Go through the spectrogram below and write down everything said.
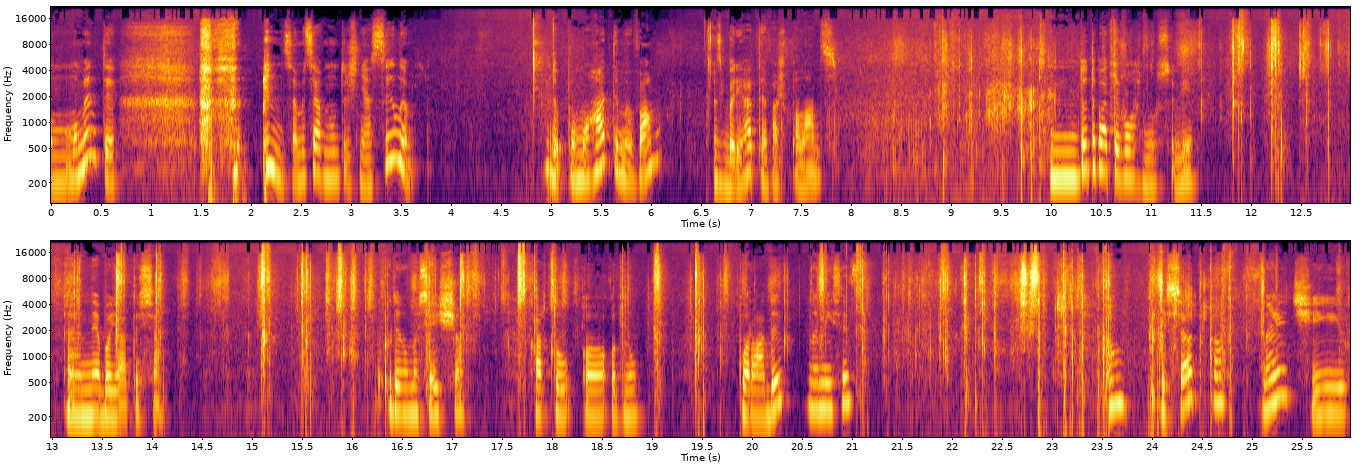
моменти, саме ця внутрішня сила допомагатиме вам зберігати ваш баланс. Додавати вогню собі, Е, не боятися. Подивимося ще карту е, одну. поради на місяць. Десятка мечів.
